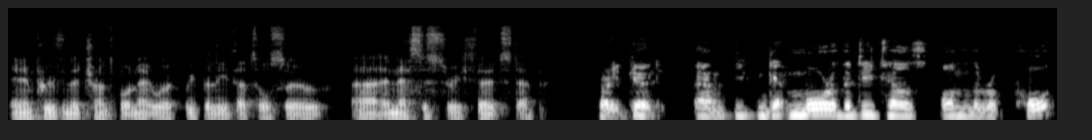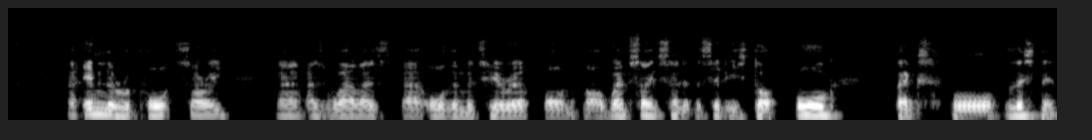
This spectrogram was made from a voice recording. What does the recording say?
in improving the transport network, we believe that's also uh, a necessary third step. Very good. Um, you can get more of the details on the report, in the report, sorry, uh, as well as uh, all the material on our website, centreforcities.org. Thanks for listening.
